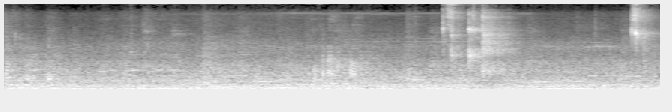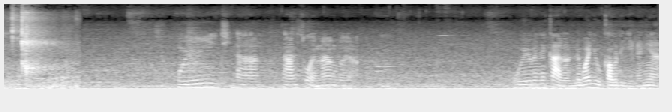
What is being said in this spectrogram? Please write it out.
ต้องชิมเลยโฆษณาของเขาอุ้ยที่ร้านร้านสวยมากเลยอะ อุ้ยบรรยากาศแบบนึกว่าอยู่เกาหลีนะเนี่ย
